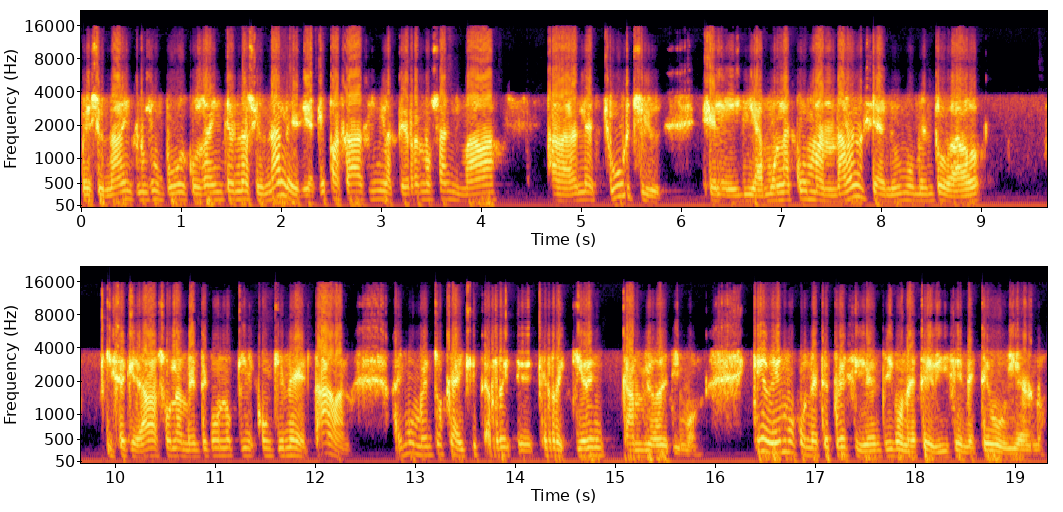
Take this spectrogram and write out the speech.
Mencionaba incluso un poco de cosas internacionales. Decía, ¿qué pasaba si Inglaterra nos animaba a darle a Churchill, el, digamos, la comandancia en un momento dado y se quedaba solamente con lo que con quienes estaban. Hay momentos que hay que, eh, que requieren cambios de timón. ¿Qué vemos con este presidente y con este vice en este gobierno?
